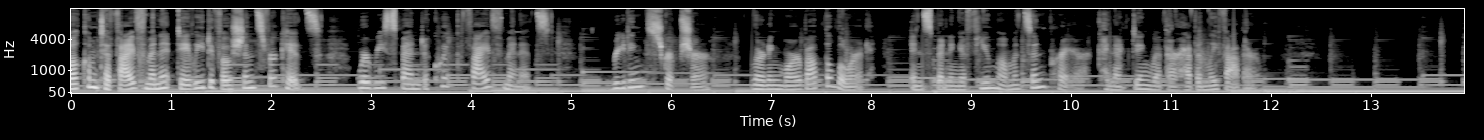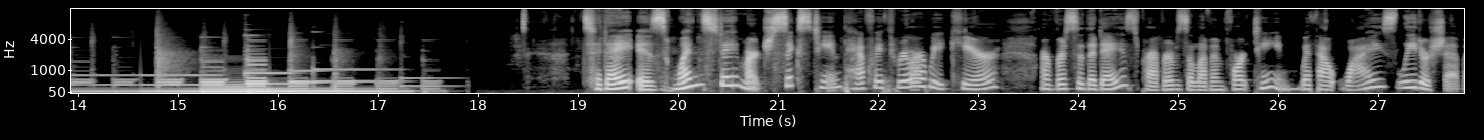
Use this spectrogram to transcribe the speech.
Welcome to 5 Minute Daily Devotions for Kids, where we spend a quick 5 minutes reading Scripture, learning more about the Lord, and spending a few moments in prayer connecting with our Heavenly Father. Today is Wednesday, March 16th, halfway through our week here. Our verse of the day is Proverbs 11:14. Without wise leadership,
